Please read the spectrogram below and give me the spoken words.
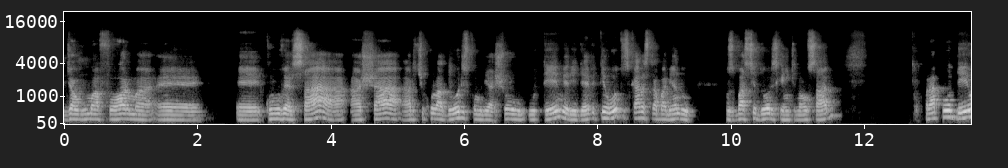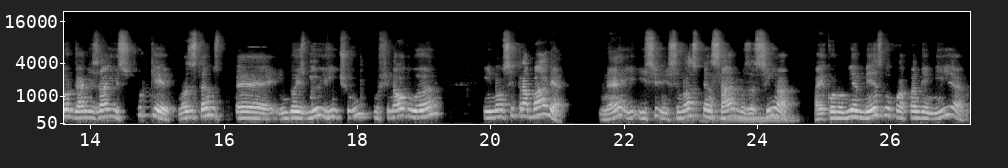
de alguma forma, é, é, conversar, achar articuladores, como ele achou o Temer, e deve ter outros caras trabalhando os bastidores que a gente não sabe, para poder organizar isso. Por quê? Nós estamos é, em 2021, no final do ano, e não se trabalha. Né? E, e se, se, nós pensarmos assim, ó, a economia, mesmo com a pandemia,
